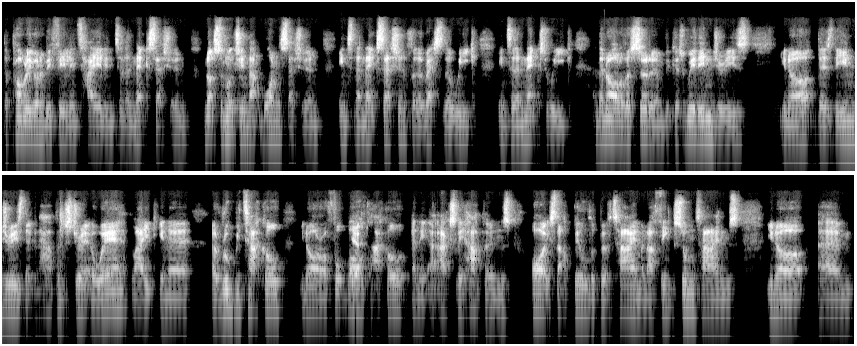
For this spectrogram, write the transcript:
they're probably going to be feeling tired into the next session, not so much in mm. that one session, into the next session for the rest of the week, into the next week. And then all of a sudden, because with injuries, you know, there's the injuries that can happen straight away, like in a, a rugby tackle, you know, or a football yeah. tackle, and it actually happens, or it's that build up of time. And I think sometimes, you know, um,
